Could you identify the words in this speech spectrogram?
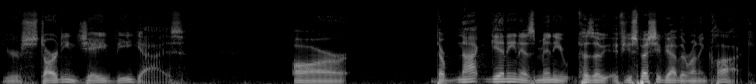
your starting JV guys are they're not getting as many because if you especially if you have the running clock,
